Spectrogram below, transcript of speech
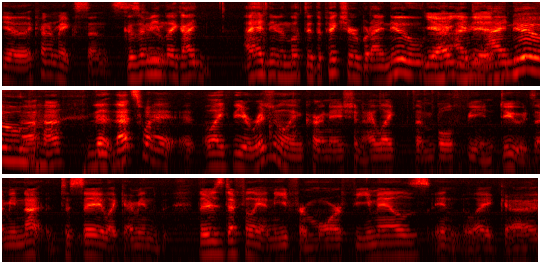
yeah, that kind of makes sense. because I mean like I. I hadn't even looked at the picture, but I knew. Yeah, you I mean, did. I knew. Uh huh. Th- that's why, like the original incarnation, I liked them both being dudes. I mean, not to say like, I mean, there's definitely a need for more females in like uh,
